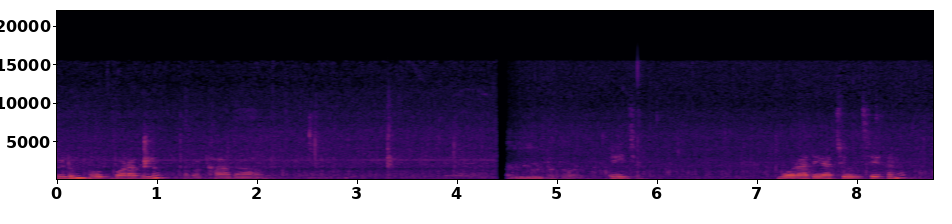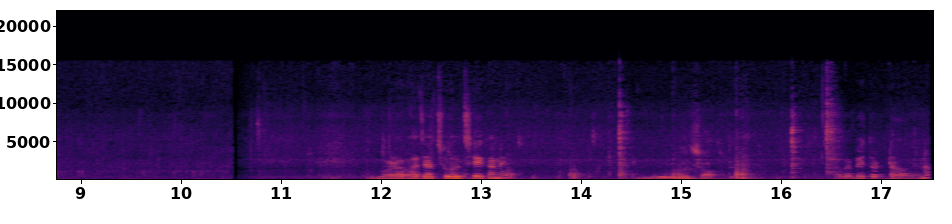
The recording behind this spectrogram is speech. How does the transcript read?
চলুন হোক বড়াগুলো তারপর খাওয়া দাওয়া হবে। এই যে বড়া দেয়া চলছে এখানে। বড়া ভাজা চলছে এখানে। চাপতে তবে ভেতরটা হবে না?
